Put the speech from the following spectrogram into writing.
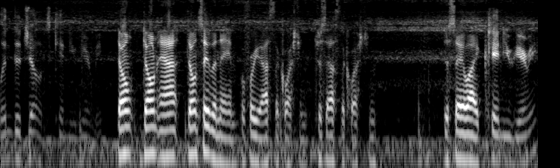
Linda Jones, can you hear me? Don't don't at don't say the name before you ask the question. Just ask the question. Just say like Can you hear me?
